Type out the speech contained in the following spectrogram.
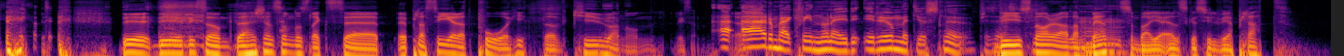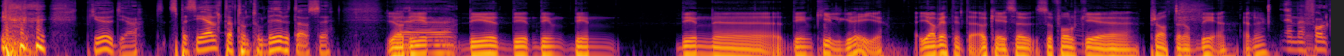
det, det, är liksom, det här känns som någon slags eh, placerat påhitt av Qanon. Liksom. är, är de här kvinnorna i, i rummet just nu? Precis. Det är ju snarare alla Ah. män som bara, jag älskar Sylvia Plath. Gud ja. Speciellt att hon tog livet av sig. Ja, det är, Eh. en- det är, det är, det är, en- det är en, det är en, eh, det är en killgrej. Jag vet inte, okej, så, så folk eh, pratar om det, eller? Nej men folk,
